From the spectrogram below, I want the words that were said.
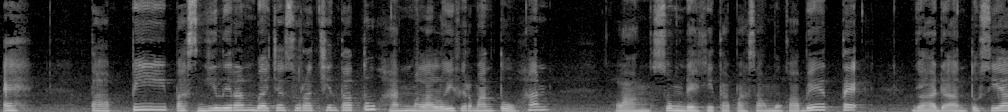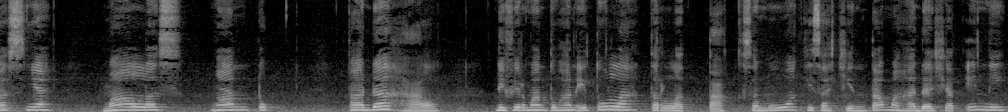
Eh, tapi pas giliran baca surat cinta Tuhan melalui firman Tuhan, langsung deh kita pasang muka bete, gak ada antusiasnya, males, ngantuk. Padahal di firman Tuhan itulah terletak semua kisah cinta mahadasyat ini.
